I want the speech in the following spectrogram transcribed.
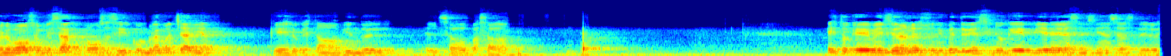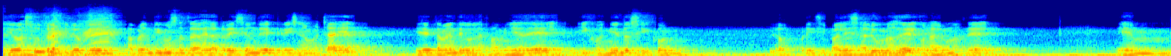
Bueno, vamos a empezar, vamos a seguir con Brahmacharya, que es lo que estábamos viendo el, sábado pasado. Esto que menciono no es un invento bien, sino que viene de las enseñanzas de los Yoga Sutras y lo que aprendimos a través de la tradición de Krishnamacharya, directamente con la familia de él, hijos, nietos y con los principales alumnos de él, con alumnos de él, em,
